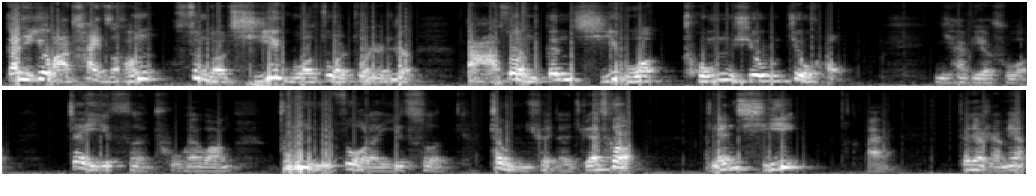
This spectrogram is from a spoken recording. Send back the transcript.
赶紧又把太子恒送到齐国做做人质。打算跟齐国重修旧好，你还别说，这一次楚怀王终于做了一次正确的决策，连齐。哎，这叫什么呀？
